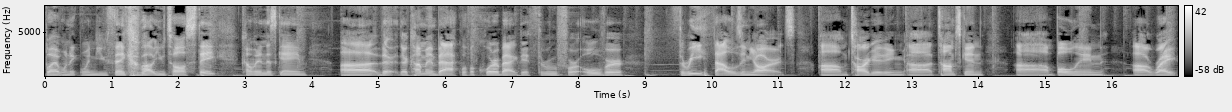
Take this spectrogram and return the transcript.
but when it, when you think about Utah State coming in this game, uh, they're they're coming back with a quarterback that threw for over three thousand yards, um, targeting uh, Thompson, uh, Bowling, uh, Wright.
